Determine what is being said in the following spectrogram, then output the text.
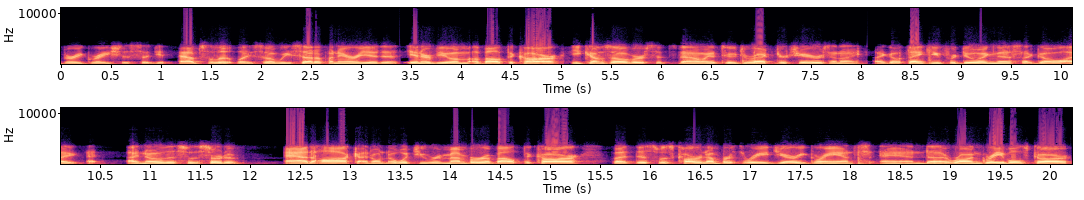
very gracious. Said, yeah, "Absolutely." So we set up an area to interview him about the car. He comes over, sits down. We had two director chairs, and I I go, "Thank you for doing this." I go, "I I know this was sort of ad hoc. I don't know what you remember about the car." But this was car number three, Jerry Grant's and uh, Ron Grable's car.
